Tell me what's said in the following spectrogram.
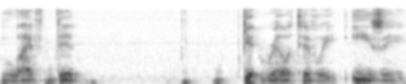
life did get relatively easy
